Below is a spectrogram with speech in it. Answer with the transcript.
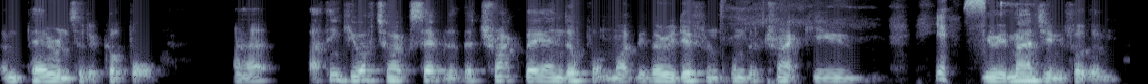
and parented a couple, uh, I think you have to accept that the track they end up on might be very different from the track you yes. you imagine for them.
